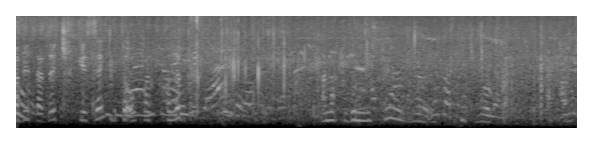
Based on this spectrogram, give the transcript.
Abiyatlarda chiqib kelsak, bitta ovqat qilib aniq bugunimiz kech bo'ladi. Aniq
